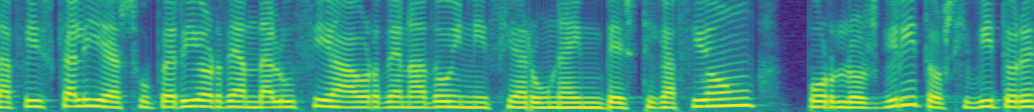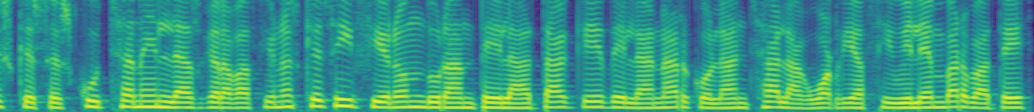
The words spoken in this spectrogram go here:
La Fiscalía Superior de Andalucía ha ordenado iniciar una investigación por los gritos y vítores que se escuchan en las grabaciones que se hicieron durante el ataque de la narcolancha a la Guardia Civil en Barbate,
